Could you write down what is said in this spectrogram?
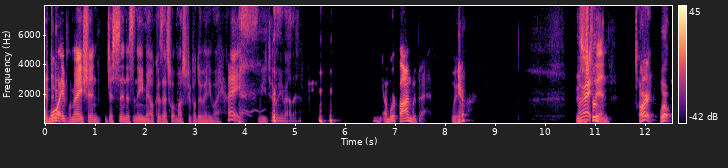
For Good more information, just send us an email because that's what most people do anyway. Hey, will you tell me about that? and we're fine with that. We yeah. All right, then. All right. Well,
